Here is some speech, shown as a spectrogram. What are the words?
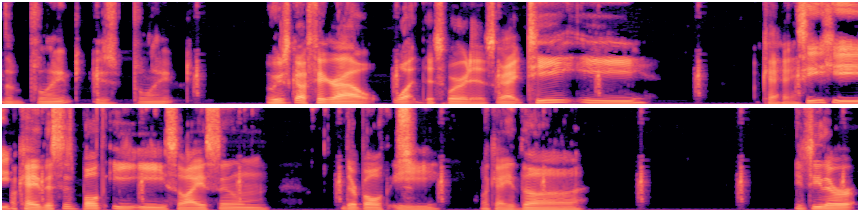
The blank is blank. We just gotta figure out what this word is. All right, T E. Okay. Tee hee. Okay, this is both E E, so I assume they're both E. Okay, the. It's either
